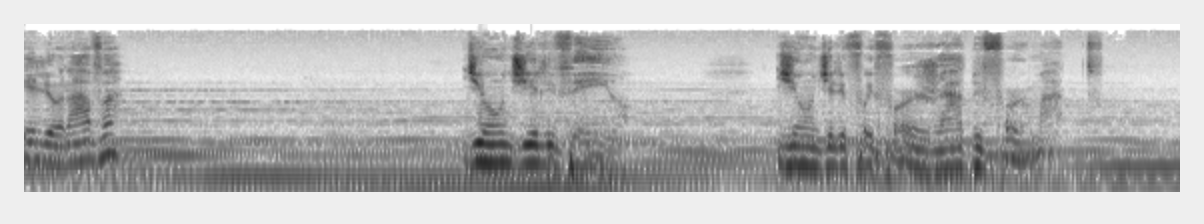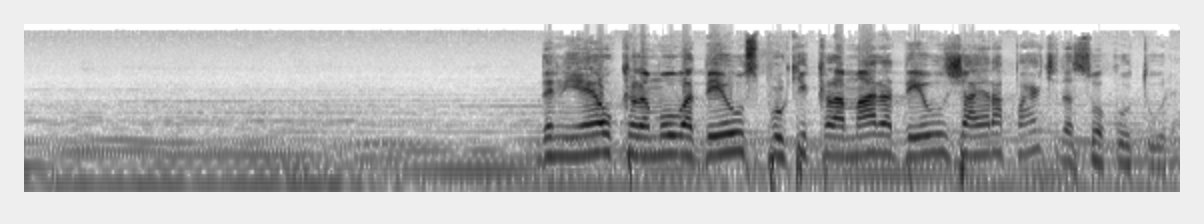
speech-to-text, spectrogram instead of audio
ele orava de onde ele veio, de onde ele foi forjado e formado. Daniel clamou a Deus porque clamar a Deus já era parte da sua cultura.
